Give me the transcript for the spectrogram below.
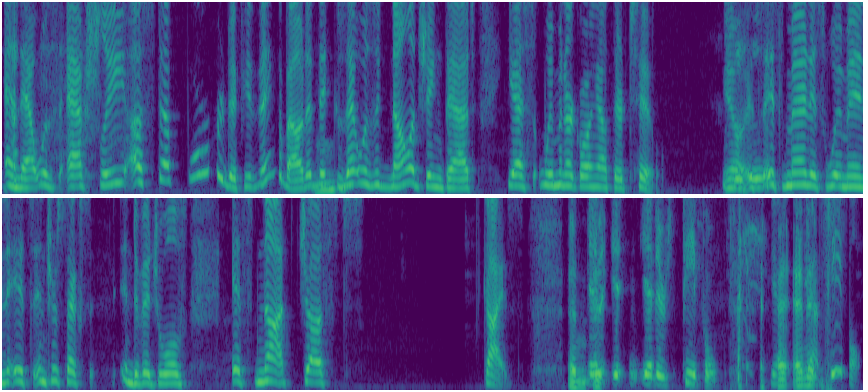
and that was actually a step forward if you think about it, because mm-hmm. that was acknowledging that yes, women are going out there too. You know, mm-hmm. it's it's men, it's women, it's intersex individuals. It's not just guys. And it, it, it is people. yeah, and yeah, it's people.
